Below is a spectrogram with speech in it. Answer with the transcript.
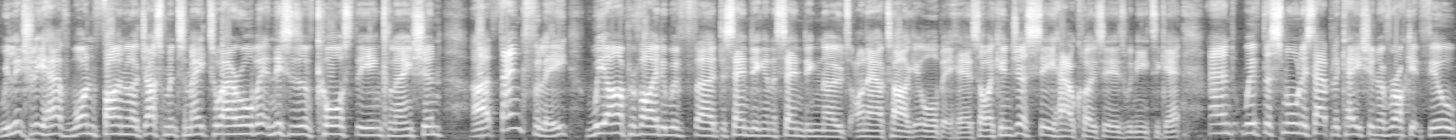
We literally have one final adjustment to make to our orbit, and this is, of course, the inclination. Uh, thankfully, we are provided with uh, descending and ascending nodes on our target orbit here, so I can just see how close it is we need to get. And with the smallest application of rocket fuel,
